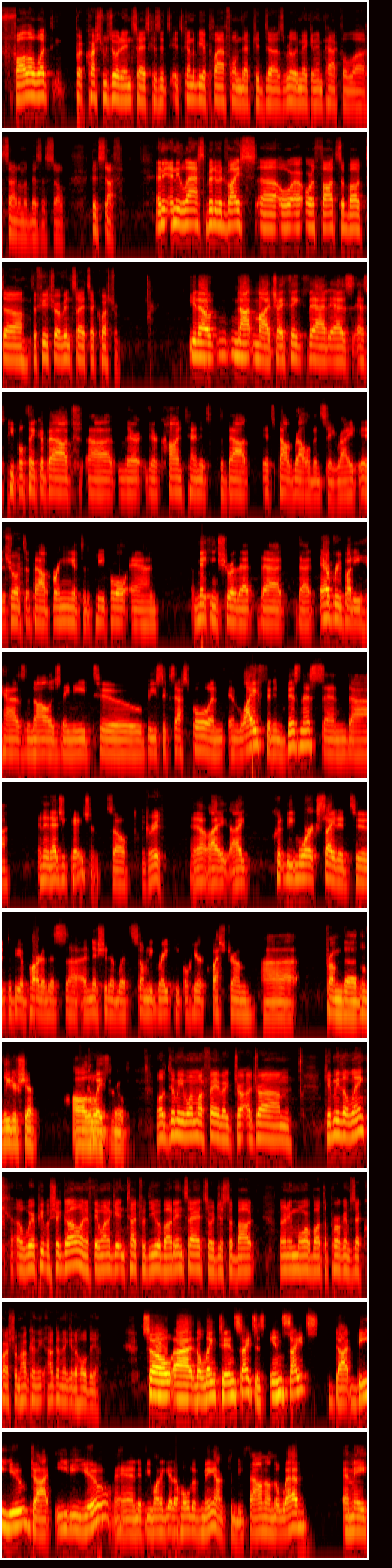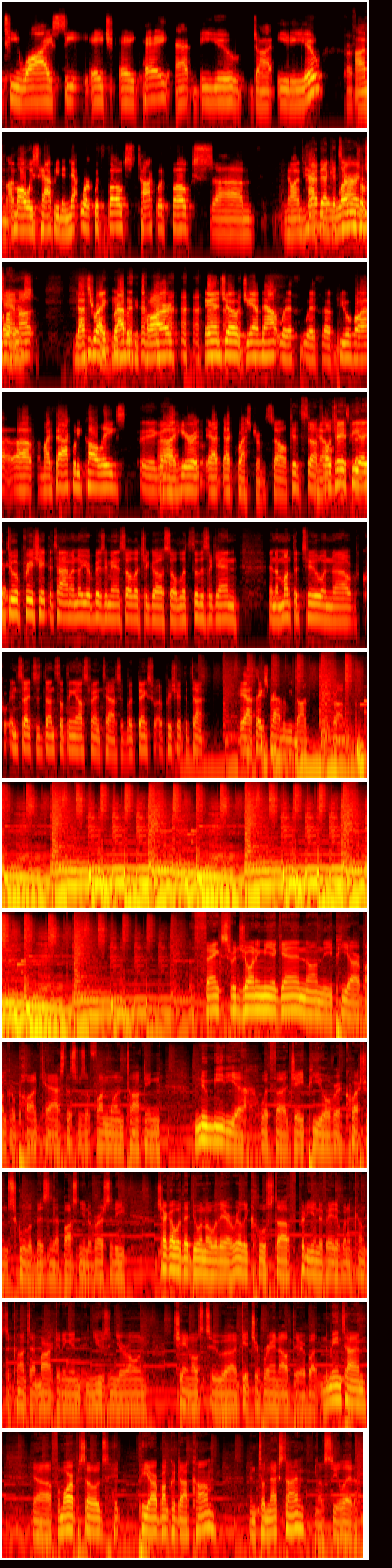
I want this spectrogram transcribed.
follow what Questrom's do at Insights because it's it's going to be a platform that could uh, really make an impactful uh, side on the business. So good stuff. Any any last bit of advice uh, or or thoughts about uh, the future of Insights at Questrom? You know, not much. I think that as as people think about uh, their their content, it's about it's about relevancy, right? It's, sure. it's about bringing it to the people and making sure that that that everybody has the knowledge they need to be successful in, in life and in business and uh, and in education. So agreed. Yeah, I, I couldn't be more excited to to be a part of this uh, initiative with so many great people here at Questrom, uh, from the the leadership all the way through. Well, do me one more favor. Draw, draw, um, give me the link uh, where people should go, and if they want to get in touch with you about insights or just about learning more about the programs at Questrom, how can they, how can they get a hold of you? So uh, the link to Insights is insights.bu.edu, and if you want to get a hold of me, I can be found on the web M A T Y C H A K at bu.edu. Um, I'm always happy to network with folks, talk with folks. Um, you know, I'm Grab happy to learn from others. Out. That's right. Grab a guitar, banjo, jam out with with a few of uh, uh my faculty colleagues uh, here at, at, at Questrom. So good stuff. You know, well, JP, I do appreciate the time. I know you're a busy man, so I'll let you go. So let's do this again in a month or two. And uh, Insights has done something else fantastic. But thanks. I appreciate the time. Yeah. Thanks for having me, Don. No problem. Thanks for joining me again on the PR Bunker podcast. This was a fun one talking new media with uh, JP over at Questrom School of Business at Boston University. Check out what they're doing over there. Really cool stuff. Pretty innovative when it comes to content marketing and, and using your own channels to uh, get your brand out there. But in the meantime, uh, for more episodes, hit prbunker.com. Until next time, I'll see you later.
